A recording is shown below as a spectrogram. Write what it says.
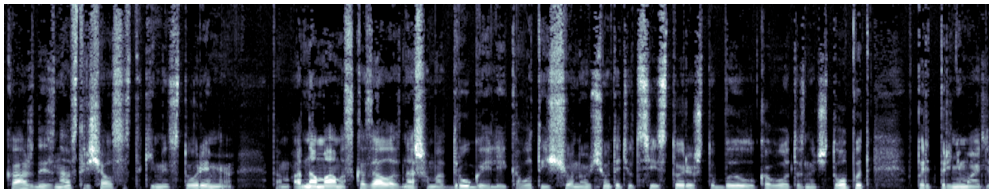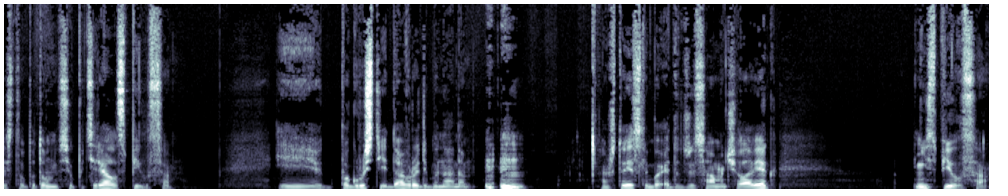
каждый из нас встречался с такими историями, там, одна мама сказала нашему друга или кого-то еще. Ну, в общем, вот эти вот все истории, что был у кого-то, значит, опыт предпринимательства, потом он все потерял, спился. И погрустить, да, вроде бы надо. а что если бы этот же самый человек не спился,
